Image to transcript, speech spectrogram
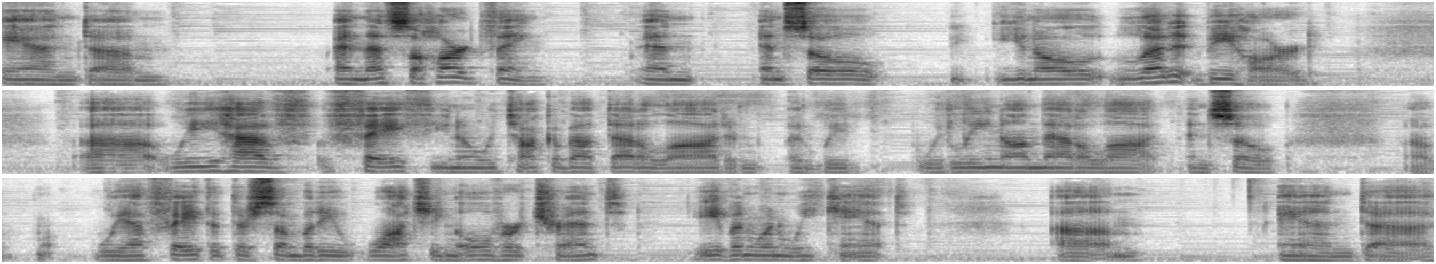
and um, and that's the hard thing, and and so you know let it be hard. Uh, we have faith, you know, we talk about that a lot, and, and we we lean on that a lot, and so uh, we have faith that there's somebody watching over Trent, even when we can't. Um, and uh,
